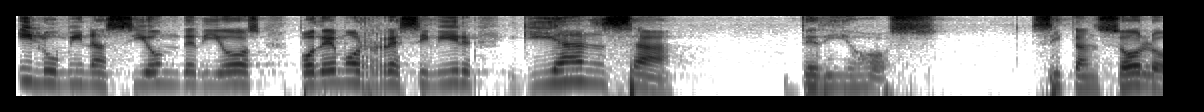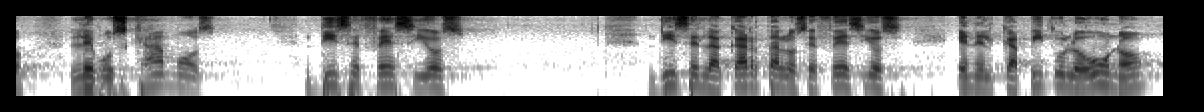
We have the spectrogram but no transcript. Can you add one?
iluminación de Dios, podemos recibir guianza de Dios. Si tan solo le buscamos, dice Efesios, dice la carta a los Efesios en el capítulo 1,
